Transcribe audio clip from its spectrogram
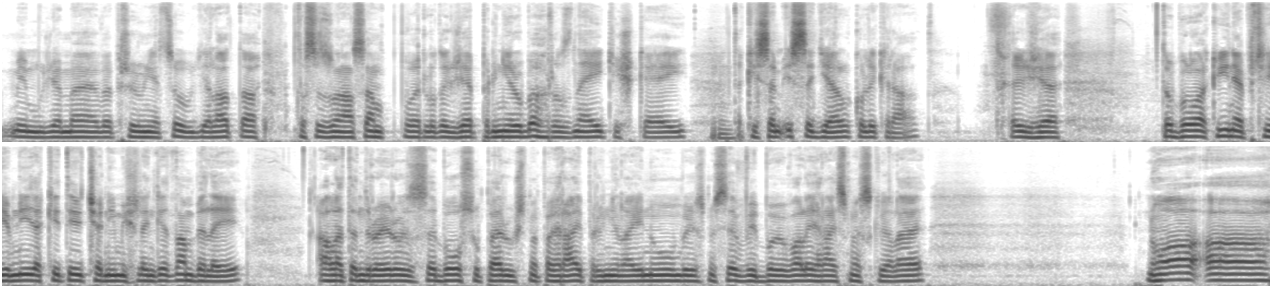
my můžeme vepředu něco udělat a ta sezóna se nám povedlo, takže první rok byl hrozný, těžký, hmm. taky jsem i seděl kolikrát, takže to bylo takový nepříjemný, taky ty černé myšlenky tam byly, ale ten druhý rok zase byl super, už jsme pak hráli první lineu, že jsme se vybojovali, hráli jsme skvěle. No a, a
